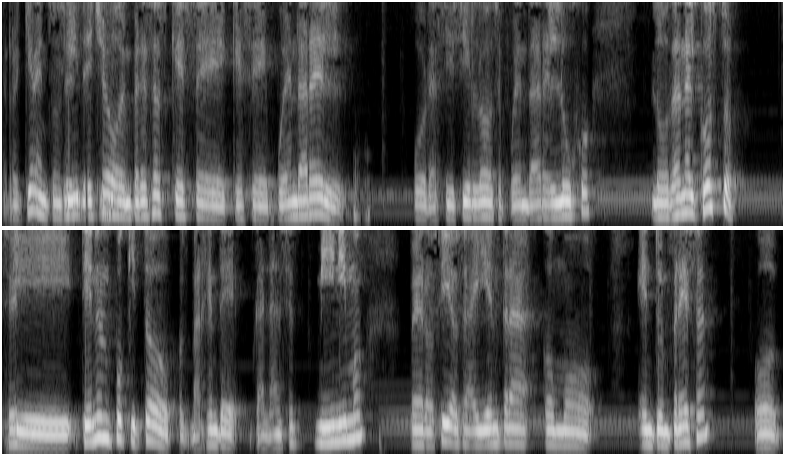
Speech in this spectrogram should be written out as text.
requieren. Entonces, sí, de hecho, empresas que se, que se pueden dar el, por así decirlo, se pueden dar el lujo, lo dan al costo. Sí. Y tienen un poquito, pues, margen de ganancia mínimo, pero sí, o sea, ahí entra como en tu empresa, o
